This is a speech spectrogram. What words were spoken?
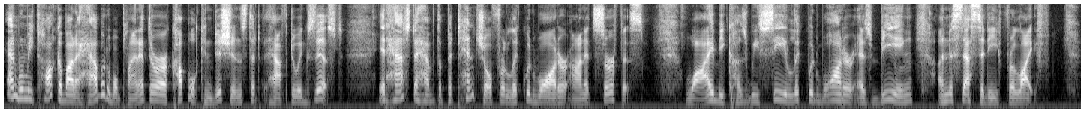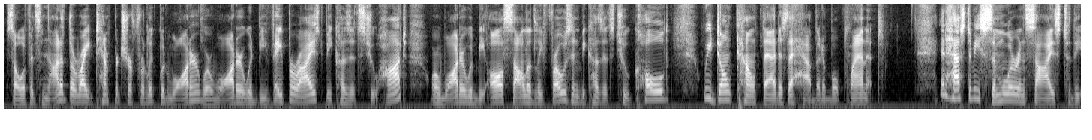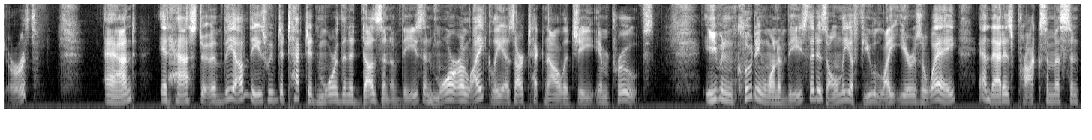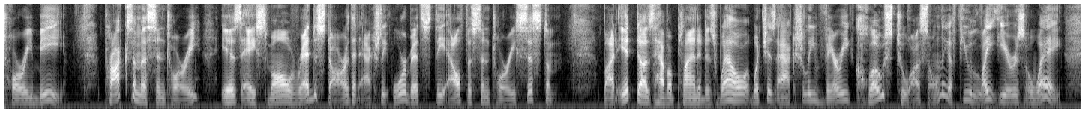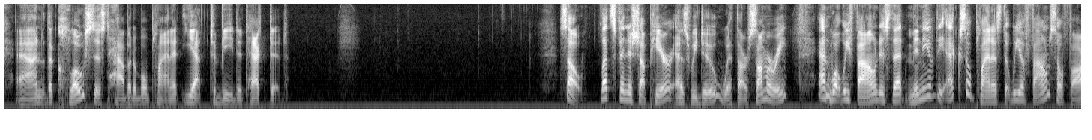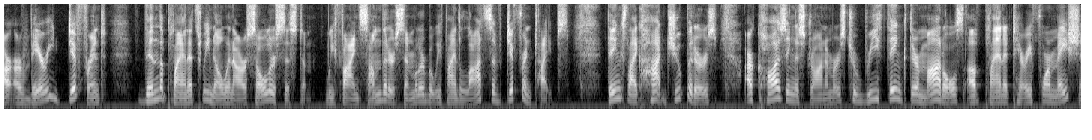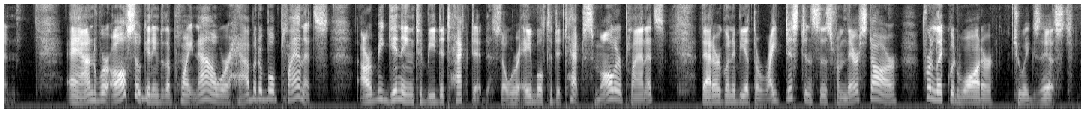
And when we talk about a habitable planet, there are a couple conditions that have to exist. It has to have the potential for liquid water on its surface. Why? Because we see liquid water as being a necessity for life. So if it's not at the right temperature for liquid water where water would be vaporized because it's too hot or water would be all solidly frozen because it's too cold, we don't count that as a habitable planet. It has to be similar in size to the Earth. And it has to the of these we've detected more than a dozen of these and more are likely as our technology improves even including one of these that is only a few light years away and that is Proxima Centauri b. Proxima Centauri is a small red star that actually orbits the Alpha Centauri system. But it does have a planet as well, which is actually very close to us only a few light years away and the closest habitable planet yet to be detected. So let's finish up here as we do with our summary. And what we found is that many of the exoplanets that we have found so far are very different than the planets we know in our solar system. We find some that are similar, but we find lots of different types. Things like hot Jupiters are causing astronomers to rethink their models of planetary formation. And we're also getting to the point now where habitable planets are beginning to be detected. So we're able to detect smaller planets that are going to be at the right distances from their star for liquid water to exist.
